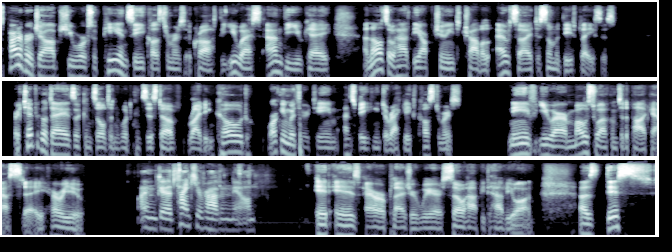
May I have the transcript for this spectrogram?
As part of her job, she works with P&C customers across the US and the UK and also had the opportunity to travel outside to some of these places. Her typical day as a consultant would consist of writing code, working with her team, and speaking directly to customers. Niamh, you are most welcome to the podcast today. How are you? I'm good. Thank you for having me on. It is our pleasure. We are so happy to have you on. As this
